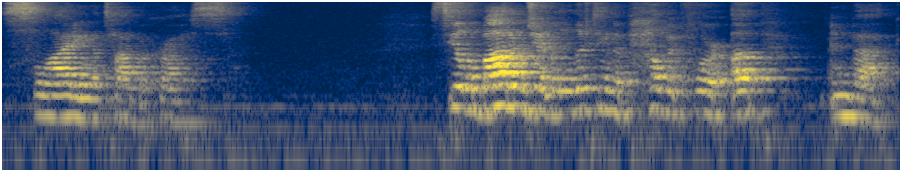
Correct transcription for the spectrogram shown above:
sliding the top across. Seal the bottom gently, lifting the pelvic floor up and back.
